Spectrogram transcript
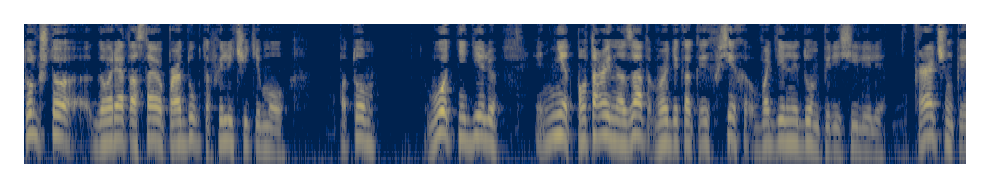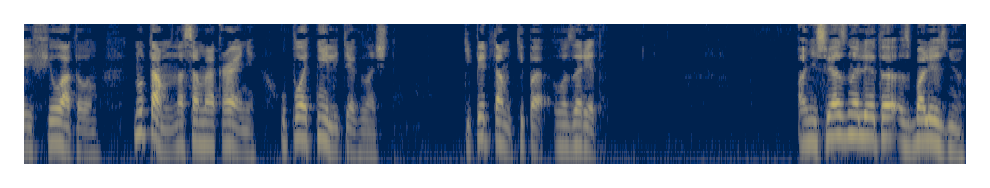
Только что, говорят, оставил продуктов и лечите, мол. Потом, вот неделю, нет, полторы назад, вроде как их всех в отдельный дом переселили. Краченко и Филатовым. Ну там, на самой окраине. Уплотнили тех, значит. Теперь там типа лазарет. А не связано ли это с болезнью?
